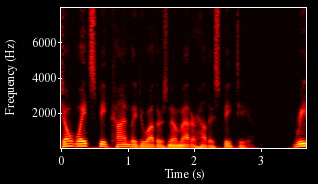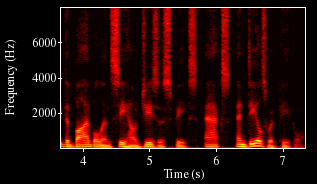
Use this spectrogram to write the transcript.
Don't wait, speak kindly to others no matter how they speak to you. Read the Bible and see how Jesus speaks, acts, and deals with people.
